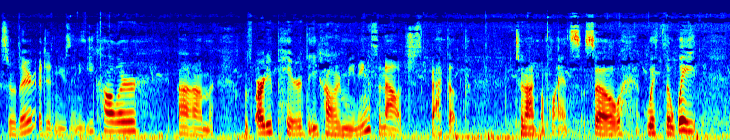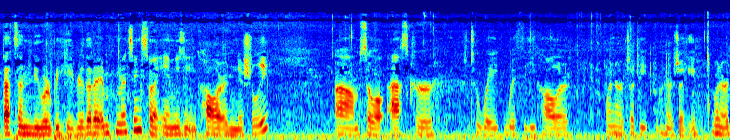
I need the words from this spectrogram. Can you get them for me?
So there, I didn't use any e-collar. Um, we've already paired the e-collar meaning, so now it's just back up to non-compliance. So with the wait, that's a newer behavior that I'm implementing. So I am using e-collar initially. Um, so I'll ask her to wait with the e-collar when her tucky, when her tucky, when her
